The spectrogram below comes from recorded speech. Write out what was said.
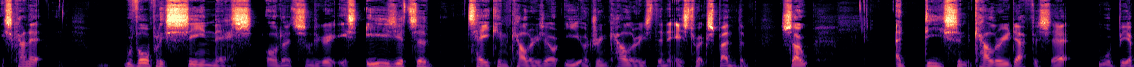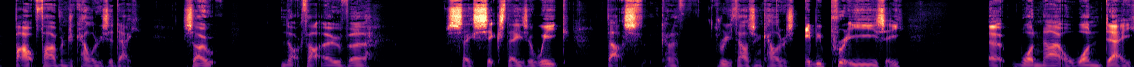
It's kind of we've all probably seen this, or to some degree, it's easier to take in calories or eat or drink calories than it is to expend them. So, a decent calorie deficit would be about 500 calories a day. So, knock that over, say, six days a week. That's kind of 3,000 calories. It'd be pretty easy at one night or one day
